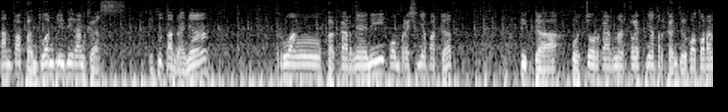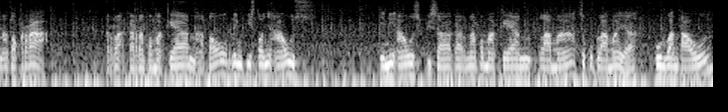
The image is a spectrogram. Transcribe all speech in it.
tanpa bantuan pelintiran gas. Itu tandanya ruang bakarnya ini kompresinya padat tidak bocor karena klepnya terganjil kotoran atau kerak kerak karena pemakaian atau ring pistonnya aus. Ini aus bisa karena pemakaian lama cukup lama ya puluhan tahun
